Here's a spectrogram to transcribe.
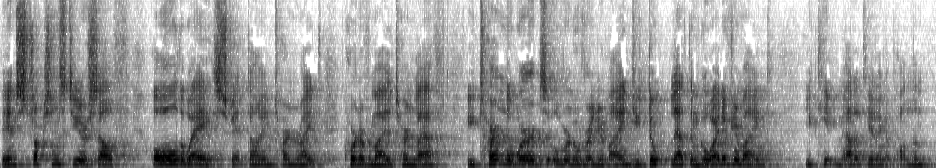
the instructions to yourself all the way straight down, turn right, quarter of a mile, turn left. You turn the words over and over in your mind. You don't let them go out of your mind. You keep meditating upon them.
